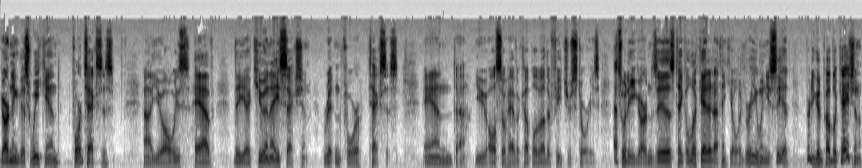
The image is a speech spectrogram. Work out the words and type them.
gardening this weekend for Texas. Uh, you always have the uh, Q and A section written for Texas. And uh, you also have a couple of other feature stories. That's what eGardens is. Take a look at it. I think you'll agree when you see it pretty good publication,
